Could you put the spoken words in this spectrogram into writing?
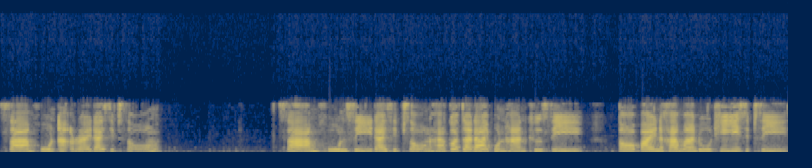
3 คูณอะไรได้ 12 3คูณ4ได้ 12 นะคะ ก็จะได้ผลหารคือ 4 ต่อไปนะคะมาดูที่ 24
